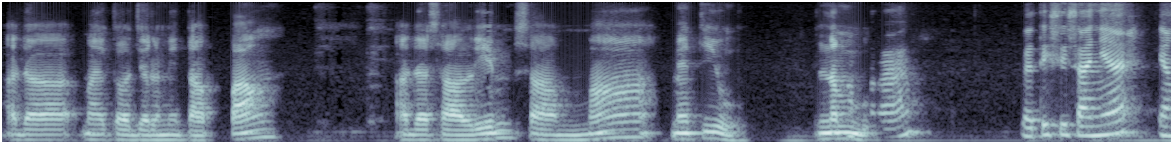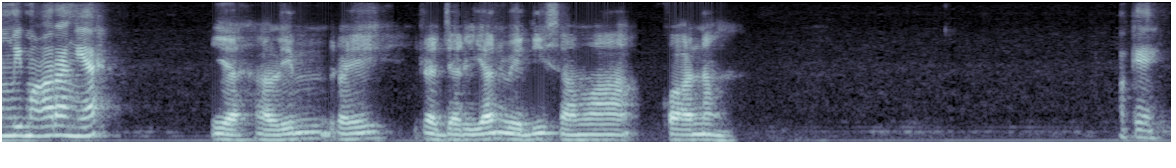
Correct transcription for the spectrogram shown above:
ada Michael Jeremy Tapang, ada Salim, sama Matthew. Enam, Bu. Berarti sisanya yang lima orang ya? Iya, Halim, Ray, Rajarian, Wedi, sama Ko Anang. Oke.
